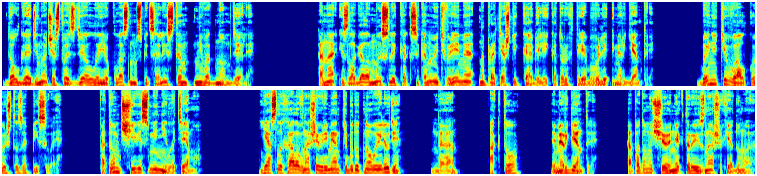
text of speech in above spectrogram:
Долгое одиночество сделало ее классным специалистом не в одном деле. Она излагала мысли, как сэкономить время на протяжке кабелей, которых требовали эмергенты. Бенни кивал, кое-что записывая. Потом Чиви сменила тему. «Я слыхала, в нашей временке будут новые люди?» «Да». «А кто?» «Эмергенты. А потом еще некоторые из наших, я думаю».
